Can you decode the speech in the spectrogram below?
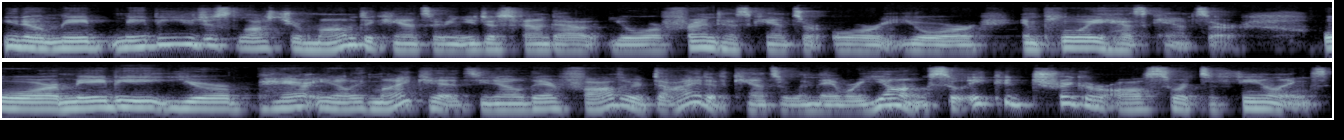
you know maybe maybe you just lost your mom to cancer and you just found out your friend has cancer or your employee has cancer. Or maybe your parent you know like my kids you know their father died of cancer when they were young so it could trigger all sorts of feelings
